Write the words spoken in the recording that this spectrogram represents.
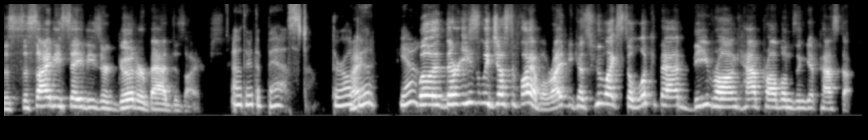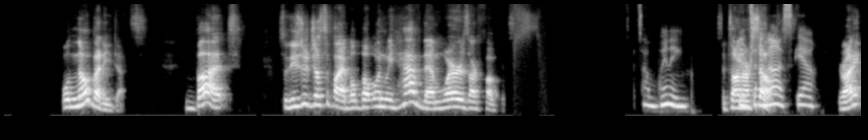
Does society say these are good or bad desires? Oh, they're the best. They're all right? good. Yeah. Well, they're easily justifiable, right? Because who likes to look bad, be wrong, have problems, and get passed up? Well, nobody does. But so these are justifiable. But when we have them, where is our focus? It's on winning. It's on it's ourselves. On us. Yeah. Right.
